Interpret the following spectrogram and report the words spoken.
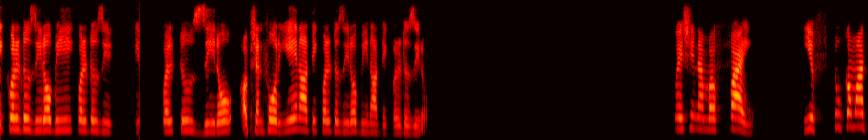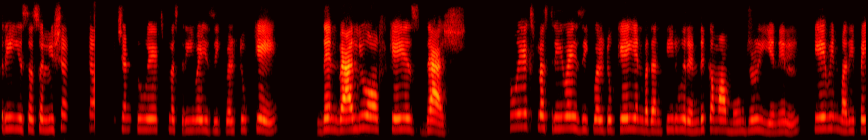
equal to 0, b equal to 0 equal to 0. Option 4, A not equal to 0, B not equal to 0. Question number 5. If 2 comma 3 is a solution of equation 2x plus 3y is equal to k, then value of k is dash. 2x plus 3y is equal to k என்பதன் தீர்வு 2 கமா 3 எனில் k வின் மதிப்பை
